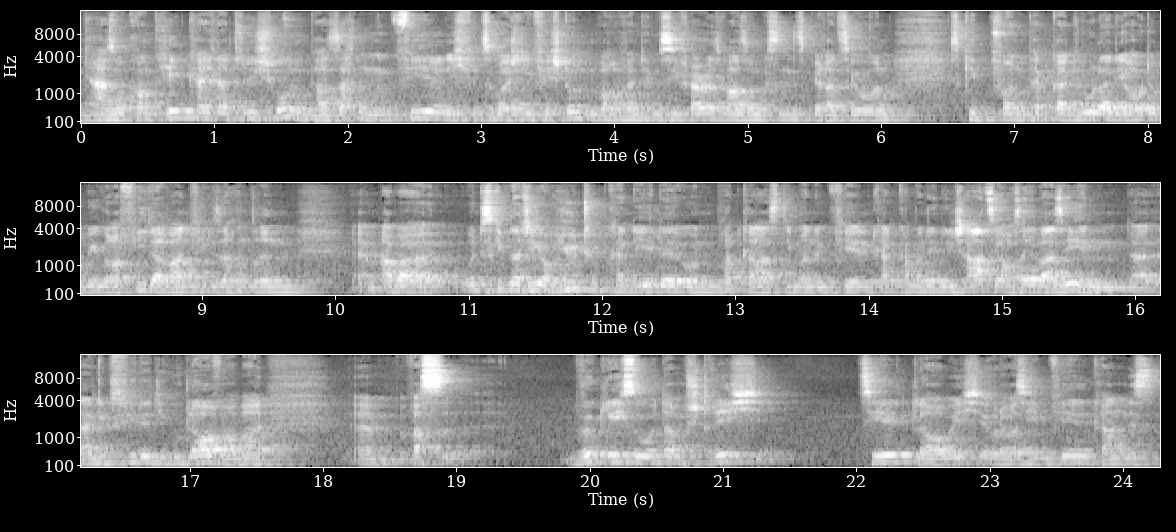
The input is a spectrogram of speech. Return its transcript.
ja, so konkret kann ich natürlich schon ein paar Sachen empfehlen. Ich finde zum Beispiel die Vier-Stunden-Woche von Timothy Ferris war so ein bisschen Inspiration. Es gibt von Pep Guardiola die Autobiografie, da waren viele Sachen drin. Ähm, aber, und es gibt natürlich auch YouTube-Kanäle und Podcasts, die man empfehlen kann. Kann man in den Charts ja auch selber sehen. Da, da gibt es viele, die gut laufen. Aber ähm, was wirklich so unterm Strich zählt, glaube ich, oder was ich empfehlen kann, ist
